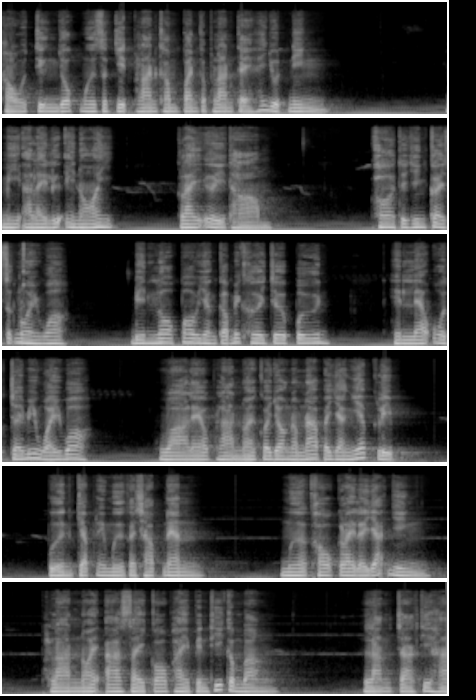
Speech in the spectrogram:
เขาจึงยกมือสะกิดพลานคำปันกับพลานไก่ให้หยุดนิ่ง มีอะไรหรือไอ้น้อย ไกลเอ่ยถามข้าจะยิงไก่สักหน่อยว่ะบินล่อเป้าอย่างกับไม่เคยเจอปืน เห็นแล้วอดใจไม่ไหวว่ะว่าแล้วพลานน้อยก็ย่องนำหน้าไปอย่างเงียบกริบ ปืนแก๊ปในมือกระชับแน่น เมื่อเข้าใกล้ระยะยิง พลานน้อยอาศัยกอไผ่เป็นที่กำบัง หลังจากที่หา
